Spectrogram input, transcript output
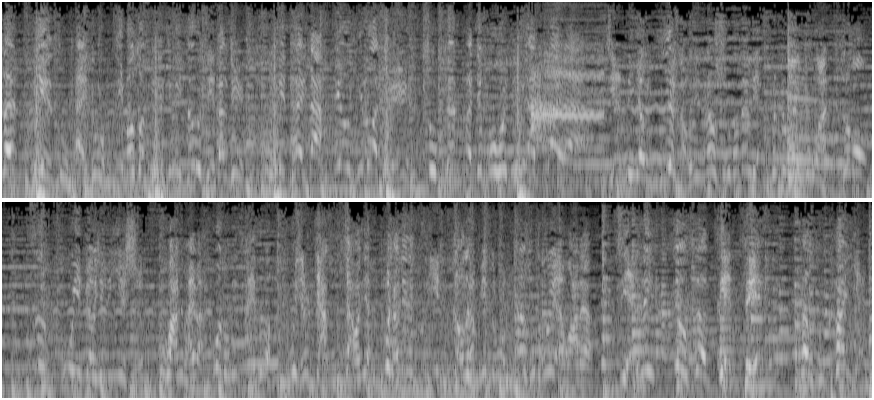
三、页数太多，鸡毛蒜皮的经历都写上去，附件太大，标题乱取，书根本就不会去下载了。简历要一页搞定，让书能在两分钟内读完，知道不？四、故意表现的意识，浮夸的排版，过多的彩色，图形加粗下划线，不常见的字体，搞得像拼图，让书头眼花的。简历就是要简洁。让书看一眼就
